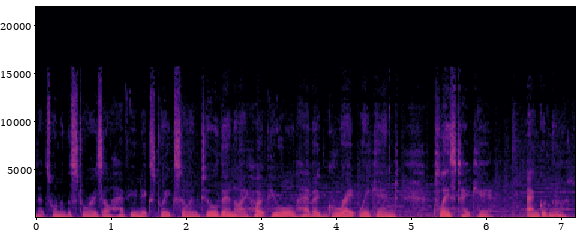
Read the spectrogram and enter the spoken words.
And that's one of the stories I'll have you next week. So until then, I hope you all have a great weekend. Please take care and good night.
